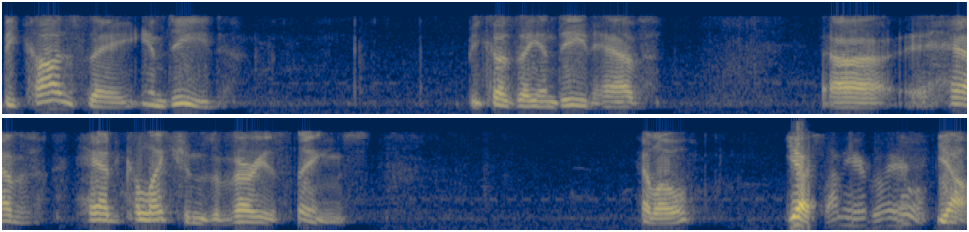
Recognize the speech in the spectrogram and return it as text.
because they indeed because they indeed have uh, have had collections of various things. Hello. Yes, I'm here. Go ahead. Yeah,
